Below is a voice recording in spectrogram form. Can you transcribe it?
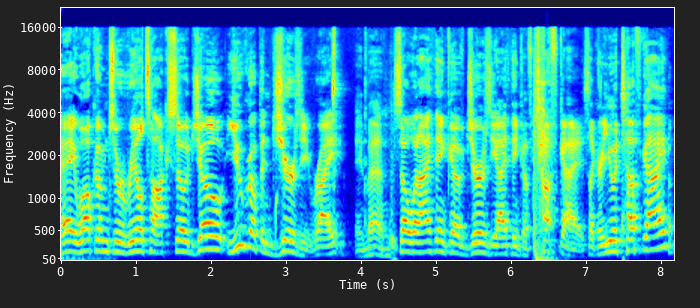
Hey, welcome to Real Talk. So, Joe, you grew up in Jersey, right? Amen. So, when I think of Jersey, I think of tough guys. Like, are you a tough guy?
